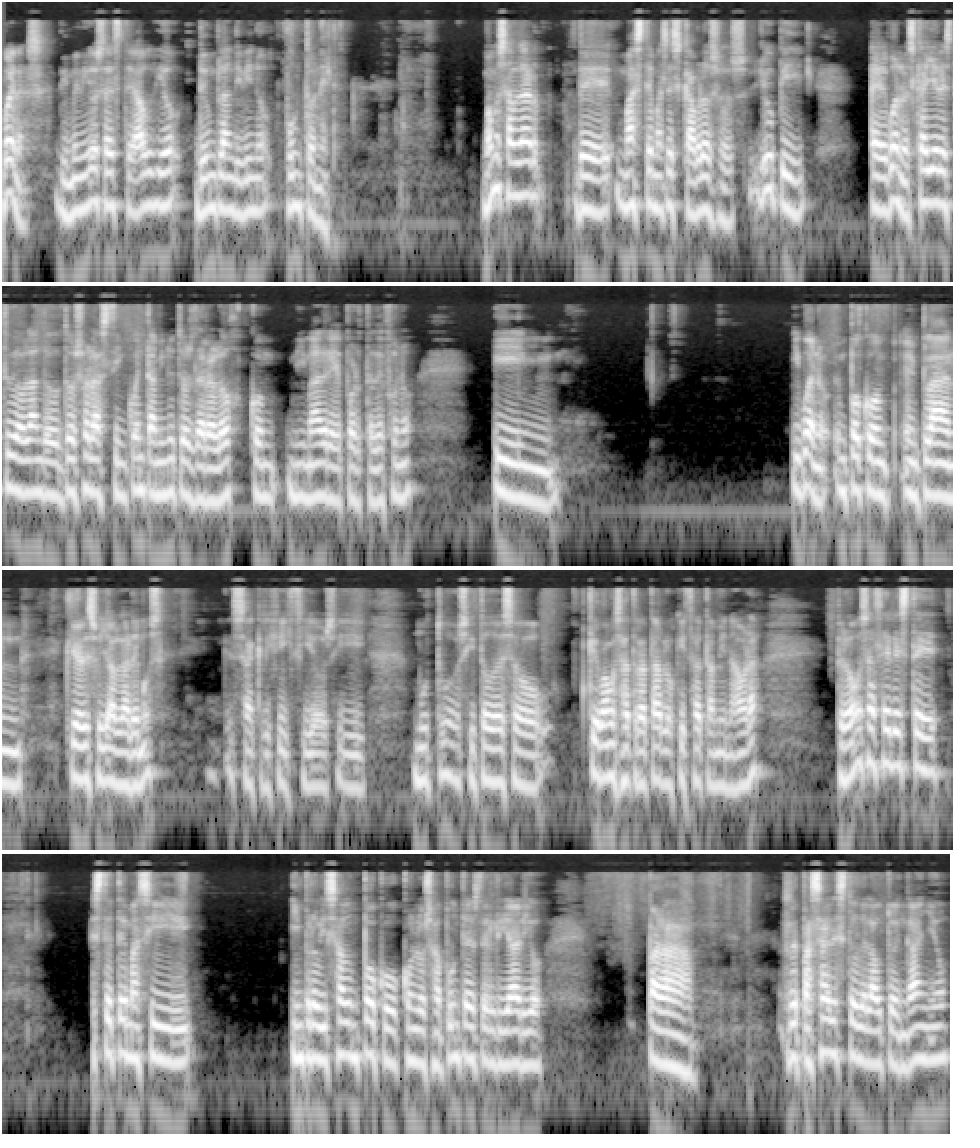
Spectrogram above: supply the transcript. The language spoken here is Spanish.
Buenas, bienvenidos a este audio de unplandivino.net. Vamos a hablar de más temas escabrosos. Yupi. Eh, bueno, es que ayer estuve hablando dos horas 50 minutos de reloj con mi madre por teléfono y, y bueno, un poco en plan, que de eso ya hablaremos, sacrificios y mutuos y todo eso, que vamos a tratarlo quizá también ahora. Pero vamos a hacer este este tema así improvisado un poco con los apuntes del diario para repasar esto del autoengaño,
